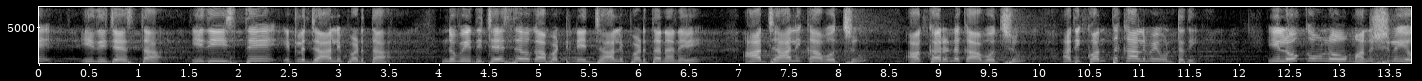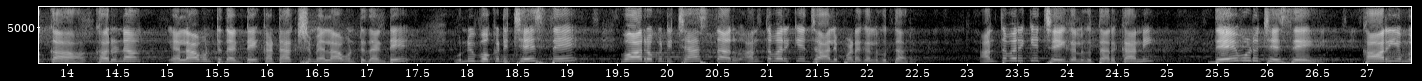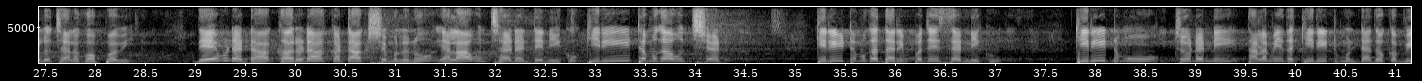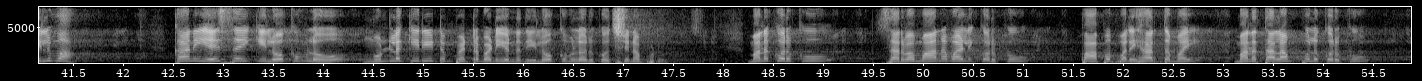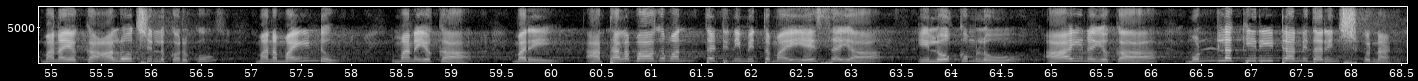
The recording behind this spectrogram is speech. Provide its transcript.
ఇది చేస్తా ఇది ఇస్తే ఇట్లా జాలి పడతా. నువ్వు ఇది చేసావు కాబట్టి నేను జాలి పడతానని ఆ జాలి కావచ్చు ఆ కరుణ కావచ్చు. అది కొంతకాలమే ఉంటుంది. ఈ లోకంలో మనుషుల యొక్క కరుణ ఎలా ఉంటుందంటే కటాక్షం ఎలా ఉంటుందంటే నువ్వు ఒకటి చేస్తే వారు ఒకటి చేస్తారు. అంతవరకే జాలి పడగలుగుతారు. అంతవరకే చేయగలుగుతారు. కానీ దేవుడు చేసే కార్యములు చాలా గొప్పవి. దేవుడట కరుణా కటాక్షములను ఎలా ఉంచాడంటే నీకు కిరీటముగా ఉంచాడు. కిరీటముగా ధరింపజేశాడు నీకు. కిరీటము చూడండి తల మీద కిరీటం ఉంటే అదొక విలువ. కానీ ఏసైకి ఈ లోకంలో ముండ్ల కిరీటం పెట్టబడి ఉన్నది ఈ లోకంలోనికి వచ్చినప్పుడు. మన కొరకు సర్వమానవాళి కొరకు పాప పరిహార్థమై మన తలంపుల కొరకు మన యొక్క ఆలోచనల కొరకు మన మైండ్ మన యొక్క మరి ఆ తలభాగం అంతటి నిమిత్తమై ఏసయ్య ఈ లోకంలో ఆయన యొక్క ముండ్ల కిరీటాన్ని ధరించుకున్నాడు.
